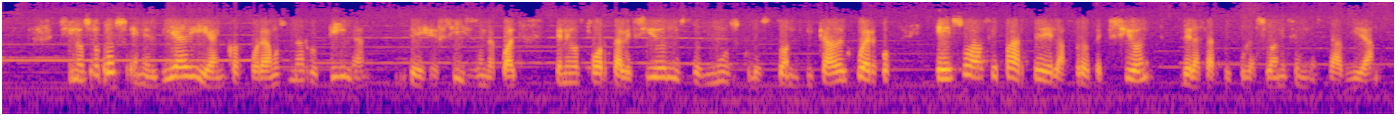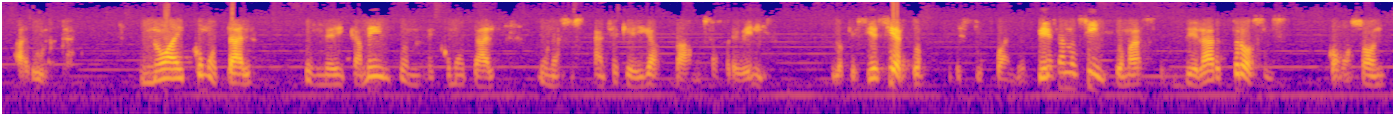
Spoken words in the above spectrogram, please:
Si nosotros en el día a día incorporamos una rutina de ejercicios en la cual tenemos fortalecidos nuestros músculos, tonificado el cuerpo, eso hace parte de la protección de las articulaciones en nuestra vida adulta. No hay como tal un medicamento, no hay como tal una sustancia que diga vamos a prevenir. Lo que sí es cierto es que cuando empiezan los síntomas de la artrosis, como son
